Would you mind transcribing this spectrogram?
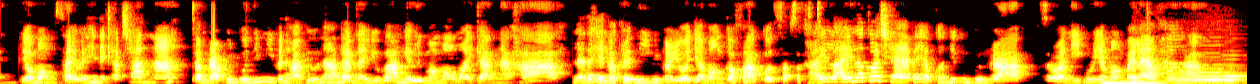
นด์เดี๋ยวหมองใส่ไว้ให้ในแคปชั่นนะสำหรับคุณคุณที่มีปัญหาผิวหน้าแบบไหนอยู่บ้างอย่าลืมมาเมอมอยกันนะคะ และถ้าเห็นว่าคลิปนี้มีประโยชน์ย่าหมองก็ฝากกด subscribe ไลค์แล้วก็แชร์ไปให้กับคนที่คุณคุณรักสำหรับวันนี้คุริยาหมองไปแล้วค่ะ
